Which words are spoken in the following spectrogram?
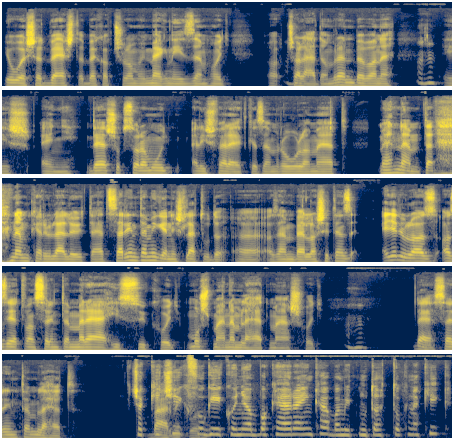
jó esetben este bekapcsolom, hogy megnézzem, hogy a családom rendben van-e, uh-huh. és ennyi. De sokszor amúgy el is felejtkezem róla, mert mert nem, tehát nem kerül elő. Tehát szerintem igenis le tud az ember lassítani. Ez egyedül az azért van szerintem, mert elhisszük, hogy most már nem lehet máshogy. Uh-huh. De szerintem lehet. Csak kicsik, Bármikor. fogékonyabbak erre inkább, amit mutattok nekik?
